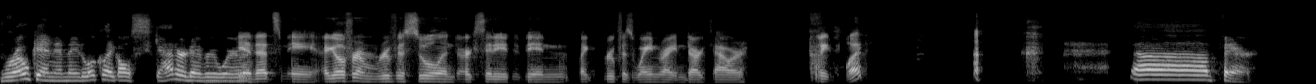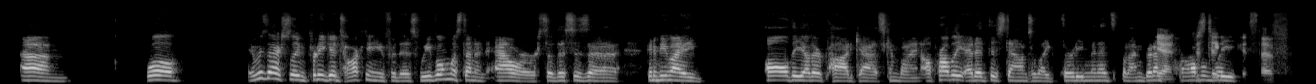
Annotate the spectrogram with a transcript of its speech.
broken and they look like all scattered everywhere? Yeah, that's me. I go from Rufus Sewell in Dark City to being like Rufus Wainwright in Dark Tower. Wait, what? Uh, fair. Um, well, it was actually pretty good talking to you for this. We've almost done an hour, so this is uh going to be my all the other podcasts combined. I'll probably edit this down to like 30 minutes, but I'm going to Yeah, just take probably good stuff.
